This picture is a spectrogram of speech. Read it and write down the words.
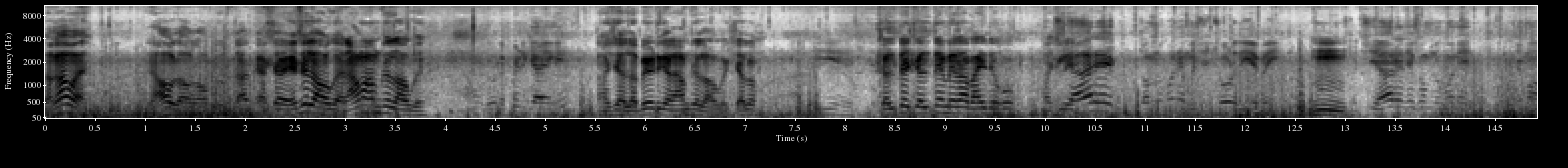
लगा हुआ है? लाओ लाओ लाओ उस्ताद ऐसे ऐसे लाओगे आराम आराम से लाओगे। अच्छा लपेट के आराम से लाओगे चलो। चलते चलते मेरा भाई देखो मछली। आ रहे तो हम लोगों ने मछली छोड़ दी है भाई। हम्म। मछली आ रहे देखो हम लोगों ने जमा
